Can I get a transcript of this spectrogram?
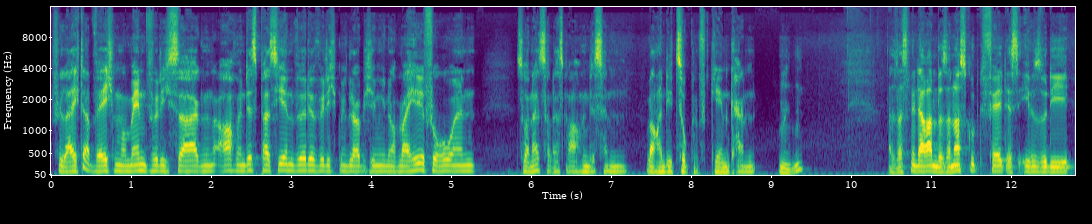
Vielleicht ab welchem Moment würde ich sagen, auch wenn das passieren würde, würde ich mir, glaube ich, irgendwie nochmal Hilfe holen, so, ne, so dass man auch ein bisschen noch in die Zukunft gehen kann. Mhm. Also was mir daran besonders gut gefällt, ist eben so die,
